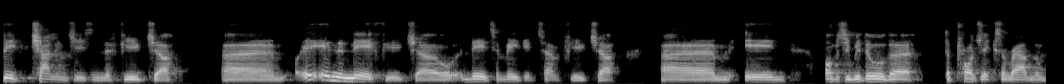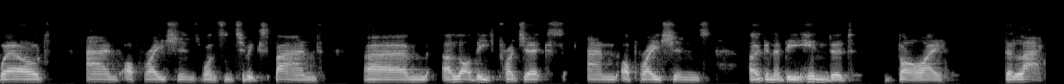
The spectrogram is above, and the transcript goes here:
big challenges in the future, um, in the near future or near to medium term future. Um, in obviously with all the the projects around the world and operations wanting to expand um, a lot of these projects and operations are going to be hindered by the lack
